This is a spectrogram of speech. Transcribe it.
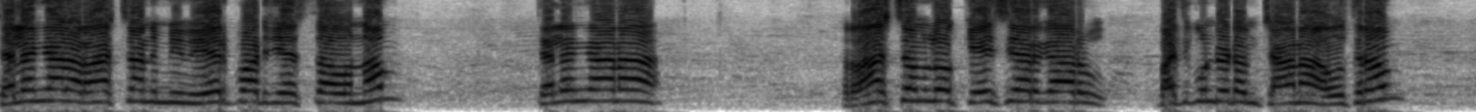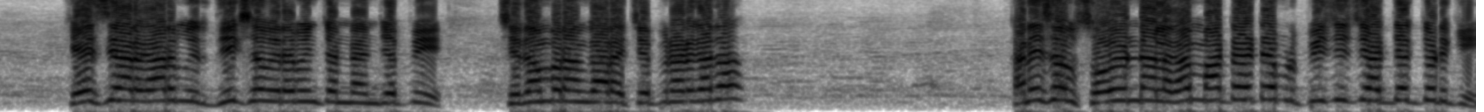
తెలంగాణ రాష్ట్రాన్ని మేము ఏర్పాటు చేస్తూ ఉన్నాం. తెలంగాణ రాష్ట్రంలో కేసీఆర్ గారు బతికుండడం చాలా అవసరం. కేసీఆర్ గారు మీరు దీక్ష విరమించండి అని చెప్పి చిదంబరం గారే చెప్పినాడు కదా? కనీసం సో ఉండాలిగా మాట్లాడేటప్పుడు పిసిసి అధ్యక్షుడికి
